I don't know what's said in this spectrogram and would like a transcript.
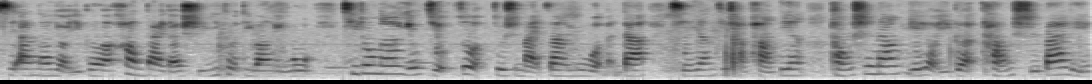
西安呢有一个汉代的十一座帝王陵墓，其中呢有九座就是埋葬于我们的咸阳机场旁边，同时呢也有一个唐十八陵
